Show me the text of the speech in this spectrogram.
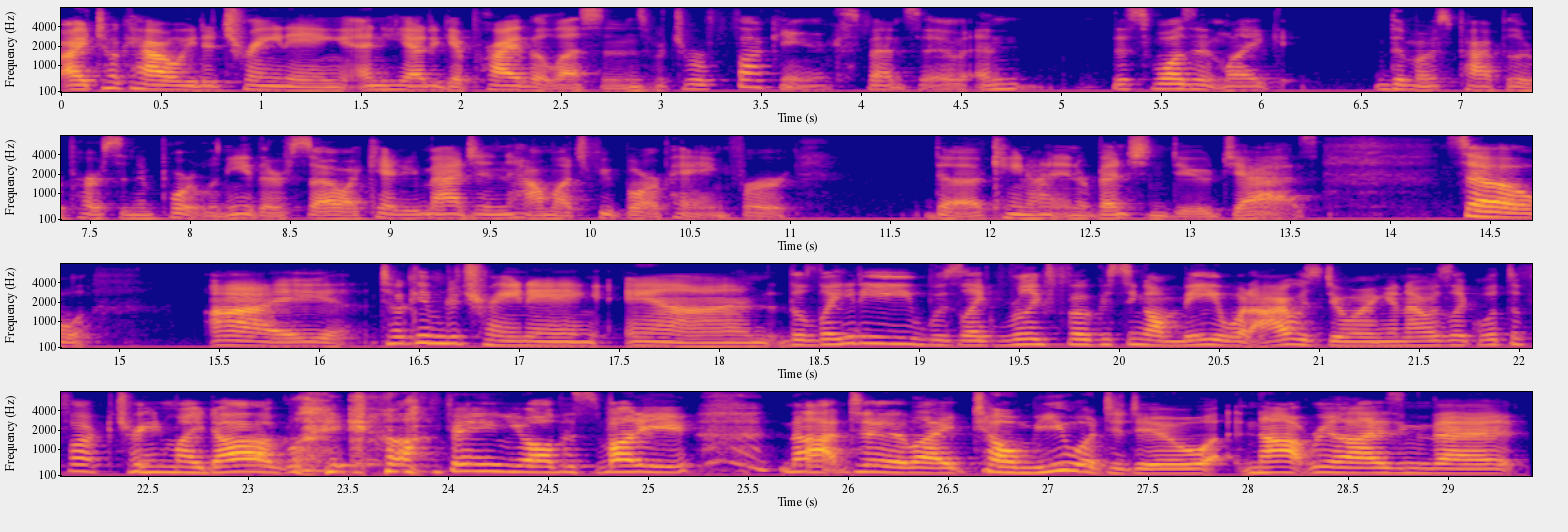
I took Howie to training and he had to get private lessons, which were fucking expensive. And this wasn't like the most popular person in Portland either. So I can't imagine how much people are paying for the canine intervention dude, Jas. So, I took him to training and the lady was like really focusing on me what I was doing and I was like what the fuck? Train my dog. Like I'm paying you all this money not to like tell me what to do not realizing that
